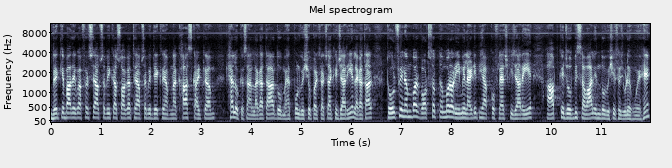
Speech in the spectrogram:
ब्रेक के बाद एक बार फिर से आप सभी का स्वागत है। आप सभी देख रहे हैं अपना खास कार्यक्रम हेलो किसान लगातार दो महत्वपूर्ण विषयों पर चर्चा की जा रही है। लगातार toll free number WhatsApp number और ईमेल आईडी भी आपको फ्लैश की जा रही है। आपके जो भी सवाल इन दो विषय से जुड़े हुए हैं,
